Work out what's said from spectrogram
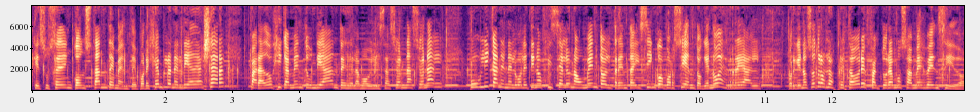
que suceden constantemente. Por ejemplo, en el día de ayer, paradójicamente un día antes de la movilización nacional, publican en el boletín oficial un aumento del 35%, que no es real, porque nosotros los prestadores facturamos a mes vencido.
